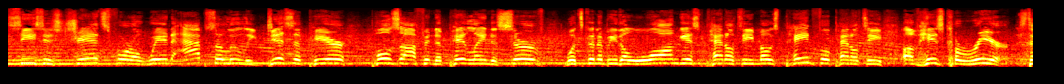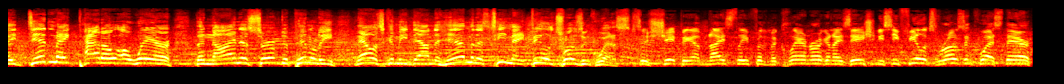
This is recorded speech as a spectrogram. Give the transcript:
sees his chance for a win absolutely disappear. Pulls off into pit lane to serve what's going to be the longest penalty, most painful penalty of his career. They did make Pato aware the nine has served a penalty. Now it's going to be down to him and his teammate Felix Rosenqvist. This is shaping up nicely for the McLaren organization. You see Felix Rosenqvist there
